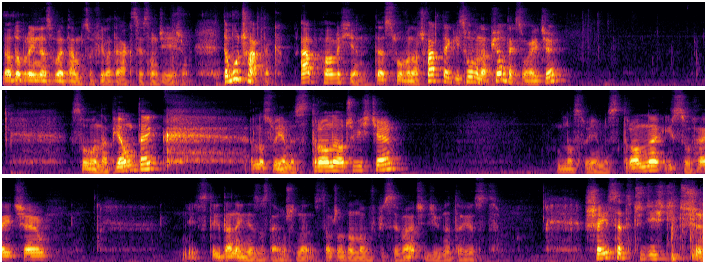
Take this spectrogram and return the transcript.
na dobre i na złe tam co chwila te akcje są, dzieje się. To był czwartek. Abhorchen. To jest słowo na czwartek i słowo na piątek, słuchajcie. Słowo na piątek. Losujemy stronę oczywiście. Losujemy stronę i słuchajcie. Nic z tych danych nie zostaje. Muszę cały czas na nowo wpisywać. Dziwne to jest. 633.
